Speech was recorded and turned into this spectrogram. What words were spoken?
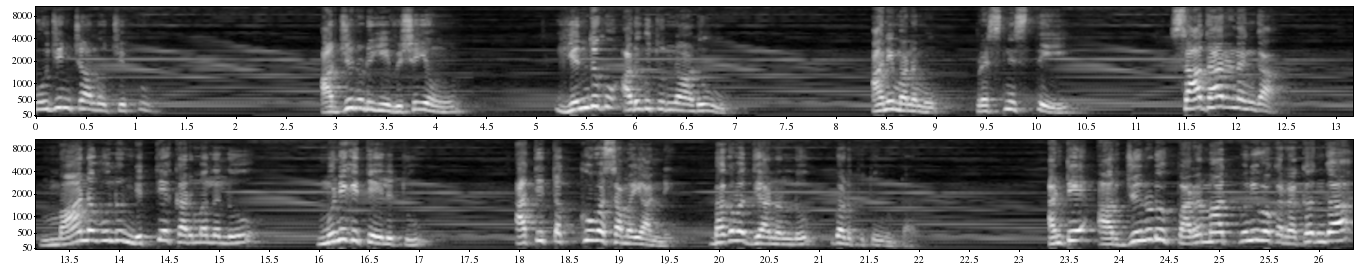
పూజించాలో చెప్పు. అర్జునుడు ఈ విషయం ఎందుకు అడుగుతున్నాడు అని మనము ప్రశ్నిస్తే సాధారణంగా మానవులు నిత్య కర్మలలో మునిగి తేలుతూ అతి తక్కువ సమయాన్ని భగవద్ధ్యానంలో గడుపుతూ ఉంటారు. అంటే అర్జునుడు పరమాత్ముని ఒక రకంగా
